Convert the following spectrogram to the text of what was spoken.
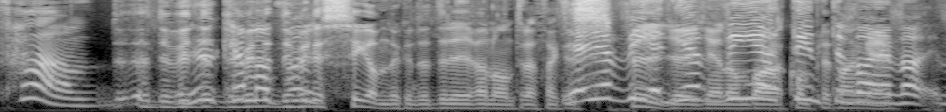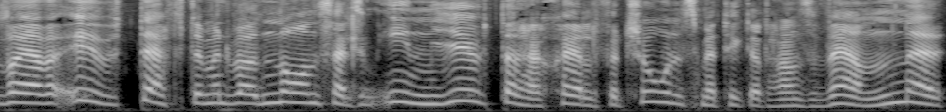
fan. du, du, hur du, kan ville, man du få- ville se om du kunde driva någon till att faktiskt Ja, jag vet, jag genom vet inte vad jag, var, vad jag var ute efter men det var någon så här liksom ingjuta det här självförtroendet som jag tyckte att hans vänner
